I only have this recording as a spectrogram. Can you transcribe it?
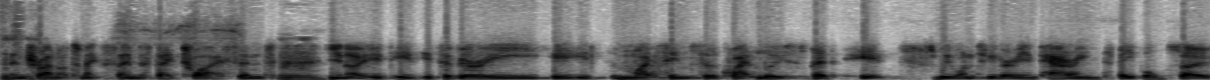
and try not to make the same mistake twice. And mm. you know, it, it, it's a very it, it, might seem sort of quite loose, but it's we want it to be very empowering to people. So.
